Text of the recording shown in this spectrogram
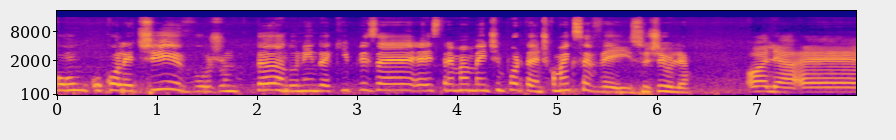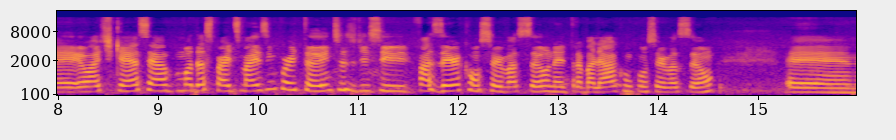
com o coletivo, juntando, unindo equipes, é, é extremamente importante. Como é que você vê isso, Júlia? Olha, é, eu acho que essa é uma das partes mais importantes de se fazer conservação, né, trabalhar com conservação é,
